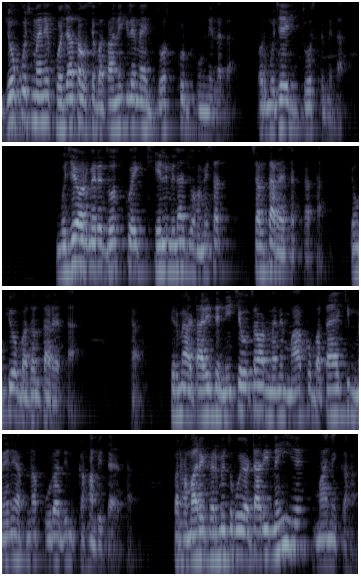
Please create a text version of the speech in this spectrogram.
जो कुछ मैंने खोजा था उसे बताने के लिए मैं एक दोस्त को ढूँढने लगा और मुझे एक दोस्त मिला। मुझे और मेरे दोस्त को एक खेल मिला जो हमेशा चलता रह सकता था, क्योंकि वो बदलता रहता था। फिर मैं अटारी से नीचे उतरा और मैंने माँ को बताया कि मैंने अपना पूरा दिन कहाँ बिताया था। पर हमारे घर में तो कोई अटारी नहीं है, माँ ने कहा।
